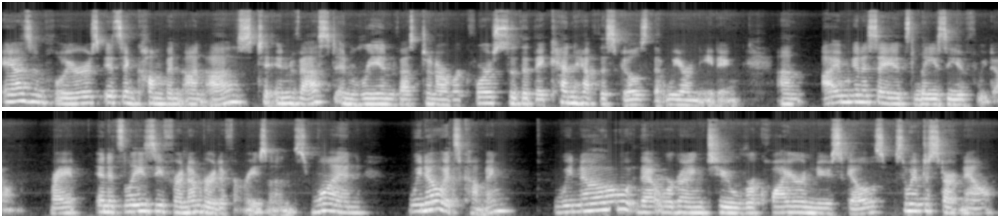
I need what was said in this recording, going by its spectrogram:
as employers it's incumbent on us to invest and reinvest in our workforce so that they can have the skills that we are needing. Um, i'm going to say it's lazy if we don't right? And it's lazy for a number of different reasons. One we know it's coming. We know that we're going to require new skills. So we have to start now.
